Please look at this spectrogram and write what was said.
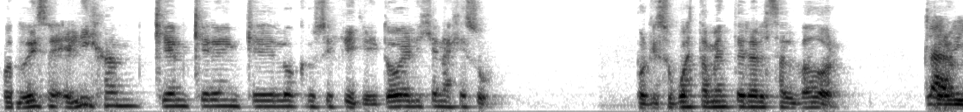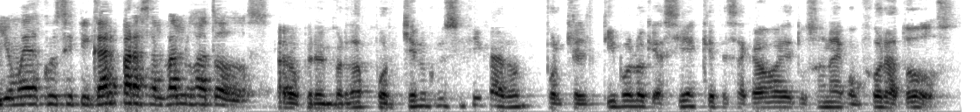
cuando, dice, elijan quién quieren que lo crucifique, y todos eligen a Jesús. porque supuestamente era el Salvador. Claro, Pero- y yo me voy a crucificar para salvarlos a todos. Claro, pero en verdad, ¿por qué lo crucificaron? Porque el tipo lo que hacía es que te sacaba de tu zona de confort a todos.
